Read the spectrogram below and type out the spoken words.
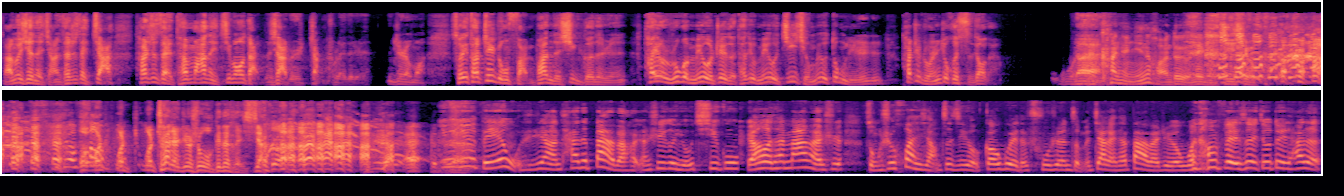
咱们现在讲，他是在家，他是在他妈那鸡毛掸子下边长出来的人，你知道吗？所以他这种反叛的性格的人，他要如果没有这个，他就没有激情，没有动力，人他这种人就会死掉的。我看见您好像都有那种激情。我我我我差点就说我跟他很像。因为因为北野武是这样，他的爸爸好像是一个油漆工，然后他妈妈是总是幻想自己有高贵的出身，怎么嫁给他爸爸这个窝囊废，所以就对他的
